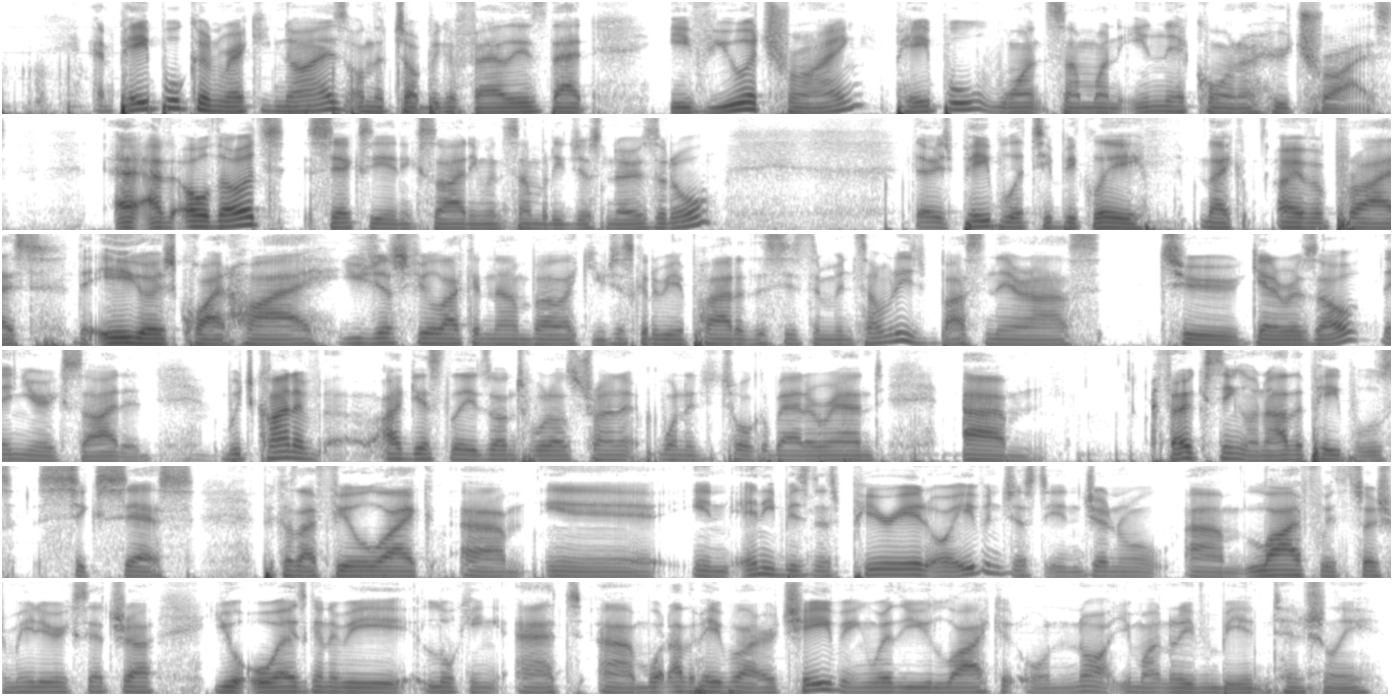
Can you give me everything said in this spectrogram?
And people can recognize on the topic of failures that if you are trying, people want someone in their corner who tries. Uh, although it's sexy and exciting when somebody just knows it all, those people are typically like overpriced. The ego is quite high. You just feel like a number, like you just got to be a part of the system. When somebody's busting their ass to get a result, then you're excited, which kind of I guess leads on to what I was trying to wanted to talk about around um, focusing on other people's success because I feel like um, in in any business period or even just in general um, life with social media etc you're always going to be looking at um, what other people are achieving whether you like it or not you might not even be intentionally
